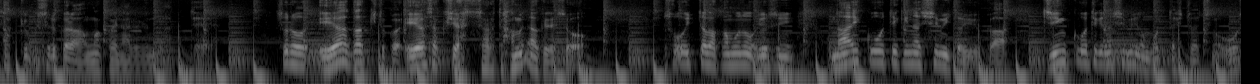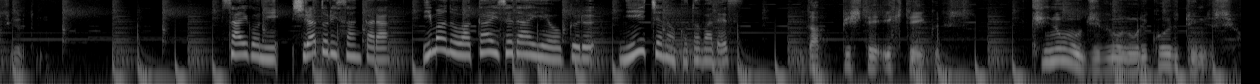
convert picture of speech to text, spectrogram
作曲するから音楽家になれるんだって。それをエア楽器とかエア作詞やったらダメなわけでしょ？そういった若者要するに内向的な趣味というか人工的な趣味を持った人たちが多すぎると思う。最後に白鳥さんから今の若い世代へ送るニーチェの言葉です。脱皮して生きていくです。昨日の自分を乗り越えるという意味ですよ。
